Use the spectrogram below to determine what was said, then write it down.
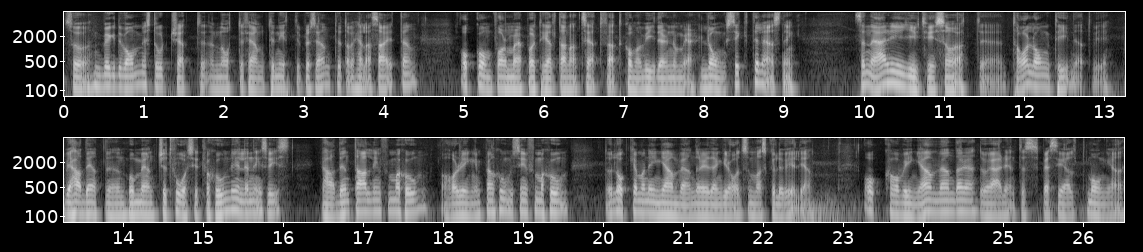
så byggde vi om i stort sett 85-90% av hela sajten och omformade på ett helt annat sätt för att komma vidare i en mer långsiktig läsning. Sen är det ju givetvis så att det eh, tar lång tid. Att vi, vi hade egentligen en moment 22 situation inledningsvis. Vi hade inte all information och har ingen pensionsinformation då lockar man inga användare i den grad som man skulle vilja. Och har vi inga användare då är det inte speciellt många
